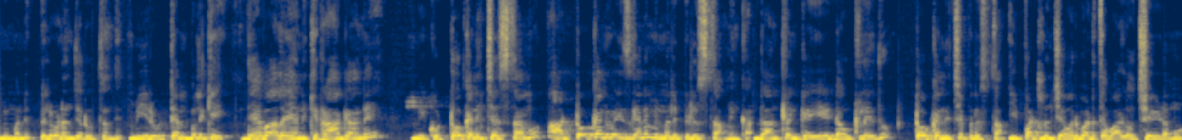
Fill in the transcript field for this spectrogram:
మిమ్మల్ని పిలవడం జరుగుతుంది. మీరు టెంపుల్కి దేవాలయానికి రాగానే మీకు టోకెన్ ఇచ్చేస్తాము. ఆ టోకెన్ వైజ్ గానే మిమ్మల్ని పిలుస్తాం ఇంకా. దాంట్లో ఇంకా ఏ డౌట్ లేదు. టోకెన్ ఇచ్చి పిలుస్తాం. ఇప్పటి నుంచి ఎవరు పడితే వాళ్ళు చేయడము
